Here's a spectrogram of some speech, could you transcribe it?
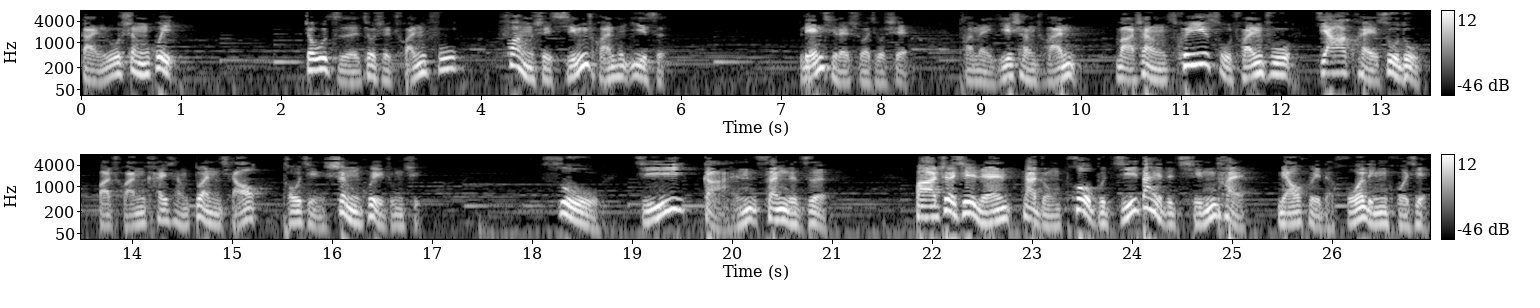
赶入盛会。舟子就是船夫，放是行船的意思。连起来说，就是他们一上船，马上催促船夫加快速度，把船开上断桥，投进盛会中去。速、急、赶三个字。把这些人那种迫不及待的情态描绘的活灵活现。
